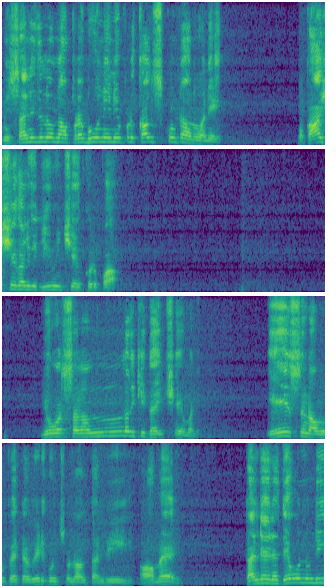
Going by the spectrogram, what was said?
మీ సన్నిధిలో నా ప్రభువు నేను ఎప్పుడు కలుసుకుంటాను అనే ఒక ఆశ కలిగి జీవించే కృప. యువర్సలందరికీ దయచేయమని. ఏసునామం పేట వేడుకుంటున్నాను తండ్రి. ఆమెన్. తండ్రి అయిన నుండి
